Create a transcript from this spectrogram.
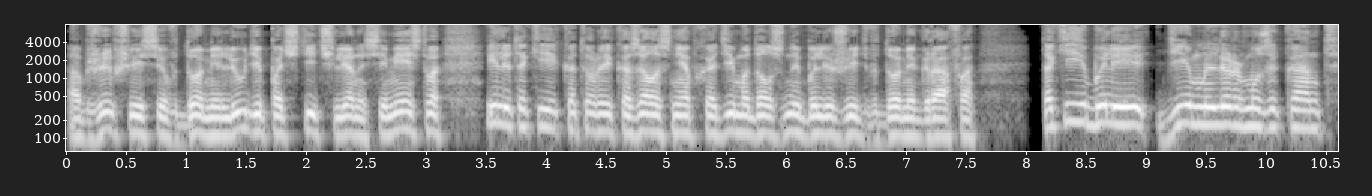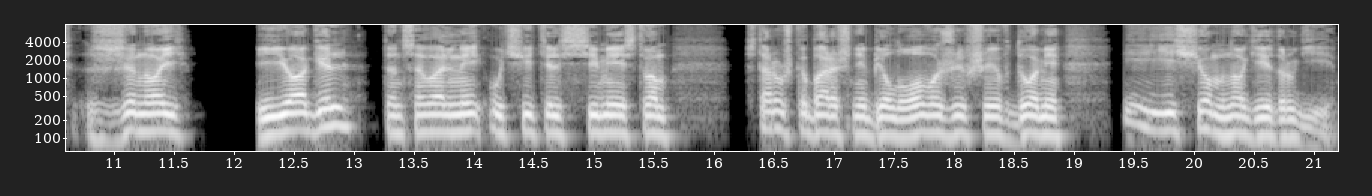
обжившиеся в доме люди, почти члены семейства, или такие, которые, казалось, необходимо должны были жить в доме графа. Такие были Димлер, музыкант с женой, Йогель, танцевальный учитель с семейством, старушка-барышня Белова, жившая в доме, и еще многие другие.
